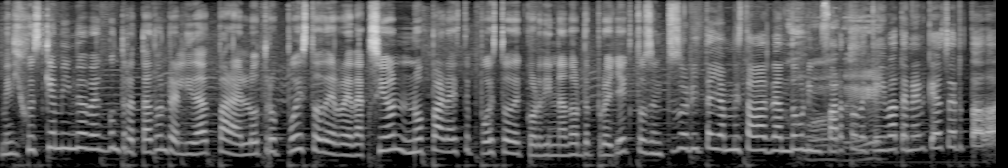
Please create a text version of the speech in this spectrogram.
Me dijo, es que a mí me habían contratado en realidad para el otro puesto de redacción, no para este puesto de coordinador de proyectos. Entonces ahorita ya me estaba dando un infarto de que iba a tener que hacer todo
